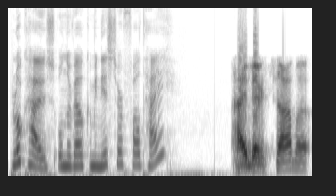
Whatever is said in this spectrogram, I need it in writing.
Blokhuis, onder welke minister valt hij? Hij werkt samen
